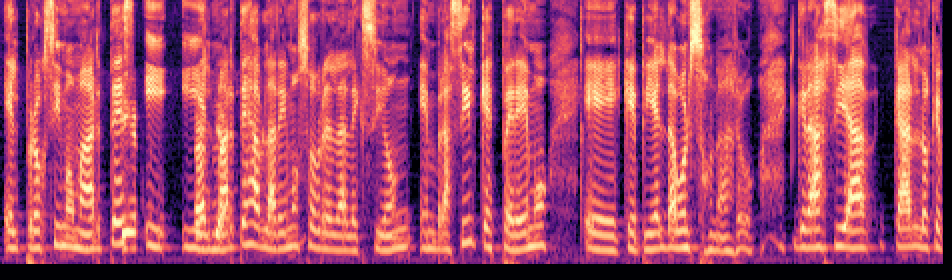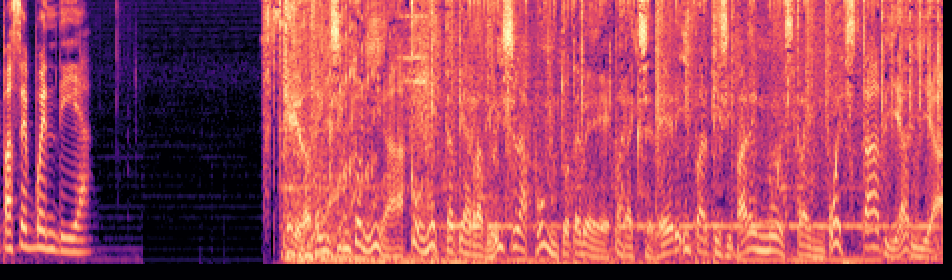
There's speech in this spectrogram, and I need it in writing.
el próximo martes y, el martes hablaremos sobre la elección en Brasil que esperemos eh, que pierda Bolsonaro. Gracias, Carlos. Que pases buen día. Quédate en sintonía. Conéctate a radioisla.tv para acceder y participar en nuestra encuesta diaria.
